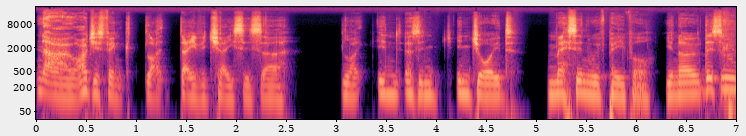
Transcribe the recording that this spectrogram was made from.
no i just think like david chase is uh like in, has en- enjoyed messing with people you know there's some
